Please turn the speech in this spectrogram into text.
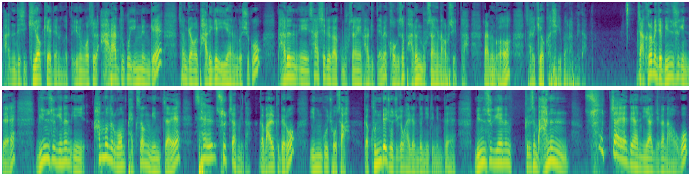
반드시 기억해야 되는 것들 이런 것을 알아두고 읽는 게 성경을 바르게 이해하는 것이고 바른 이 사실을 갖고 묵상에 가기 때문에 거기서 바른 묵상이 나올 수 있다라는 거 잘 기억하시기 바랍니다. 자, 그러면 이제 민숙인데, 민숙이는 이 한문으로 보면 백성민자의 셀 숫자입니다. 그러니까 말 그대로 인구 조사, 그러니까 군대 조직에 관련된 이름인데, 민숙이에는 그래서 많은 숫자에 대한 이야기가 나오고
